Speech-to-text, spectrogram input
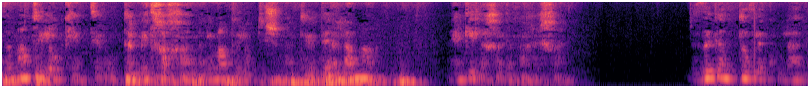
אז אמרתי לו, כן, תראו, תלמיד חכם. אני אמרתי לו, תשמע, אתה יודע למה? אני אגיד לך דבר אחד. וזה גם טוב לכולנו.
